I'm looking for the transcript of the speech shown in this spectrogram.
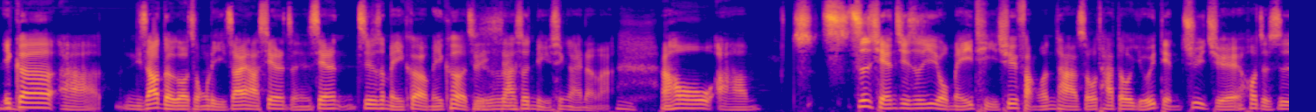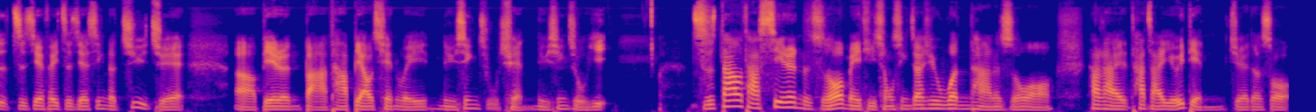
一个啊、你知道德国总理在他卸任之前，卸任就是梅克尔，梅克尔其实是她是女性来的嘛。嗯然后啊、之之前其实有媒体去访问他的时候，他都有一点拒绝，或者是直接非直接性的拒绝啊、别人把他标签为女性主权、女性主义。直到他卸任的时候，媒体重新再去问他的时候哦，他才他才有一点觉得说，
